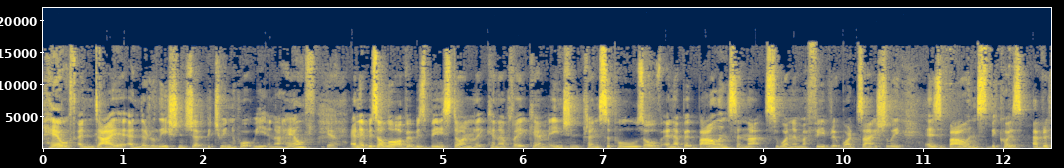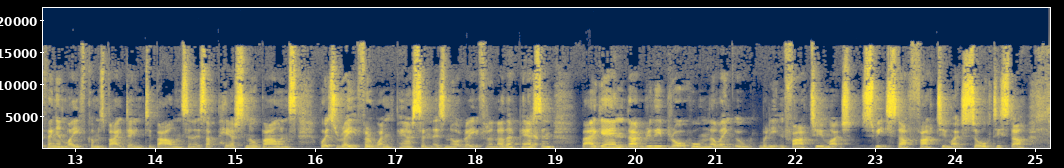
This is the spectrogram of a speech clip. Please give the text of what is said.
health and diet and the relationship between what we eat and our health. Yeah. And it was a lot of it was based on like kind of like um, ancient principles of and about balance and that's one of my favourite words actually is balance because everything in life comes back down to balance and it's a personal balance. What's right for one person is not right for another person. But again, that really brought home the link. Oh, we're eating far too much sweet stuff, far too much salty stuff.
